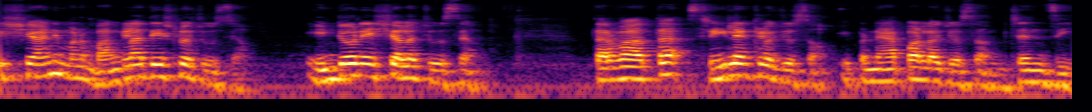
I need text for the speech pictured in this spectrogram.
విషయాన్ని మనం బంగ్లాదేశ్లో చూసాం ఇండోనేషియాలో చూసాం తర్వాత శ్రీలంకలో చూసాం ఇప్పుడు నేపాల్లో చూసాం జెన్జీ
